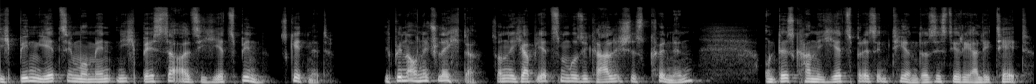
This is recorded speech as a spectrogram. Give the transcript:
ich bin jetzt im Moment nicht besser, als ich jetzt bin. Es geht nicht. Ich bin auch nicht schlechter, sondern ich habe jetzt ein musikalisches Können und das kann ich jetzt präsentieren. Das ist die Realität.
